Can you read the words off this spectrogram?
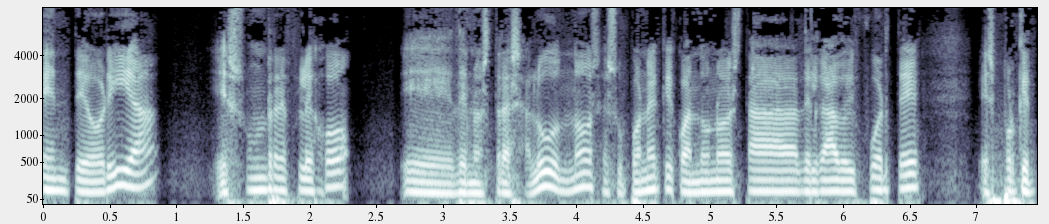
en teoría, es un reflejo eh, de nuestra salud, ¿no? Se supone que cuando uno está delgado y fuerte es porque,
